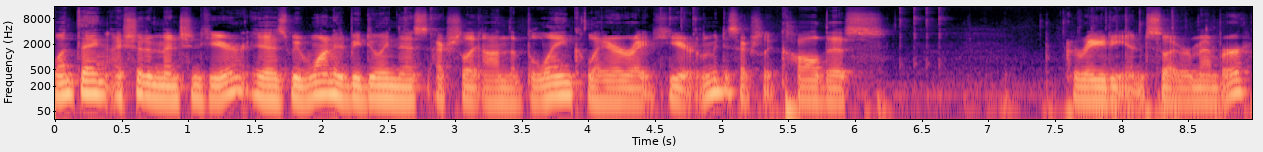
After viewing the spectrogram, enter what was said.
One thing I should have mentioned here is we wanted to be doing this actually on the blank layer right here. Let me just actually call this gradient so I remember.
